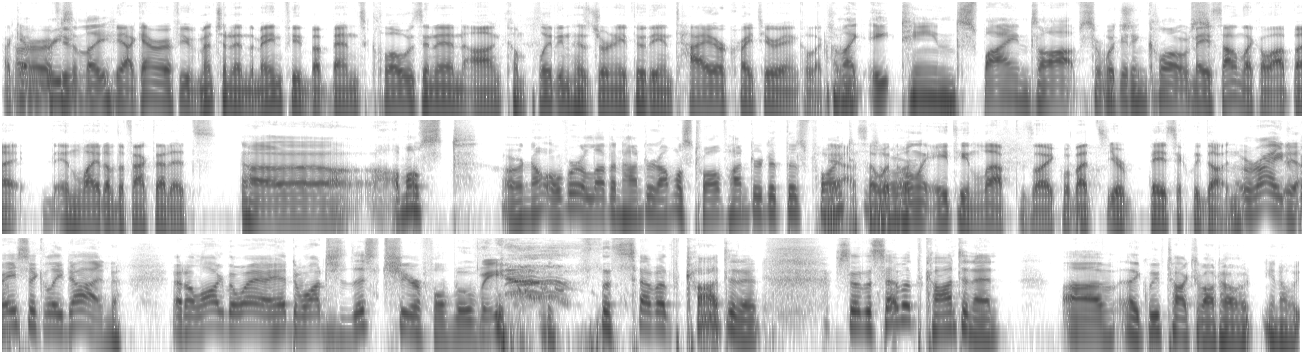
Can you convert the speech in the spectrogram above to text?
I can't uh, remember recently. yeah, I can't remember if you've mentioned it in the main feed, but Ben's closing in on completing his journey through the entire Criterion collection. I'm like 18 spines off, so we're getting close. May sound like a lot, but in light of the fact that it's uh, almost or no, over 1100, almost 1200 at this point. Yeah, so with only 18 left, it's like, well, that's you're basically done. Right, Yeah. basically done. And along the way, I had to watch this cheerful movie, The Seventh Continent. So, The Seventh Continent, um, like we've talked about how, you know,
